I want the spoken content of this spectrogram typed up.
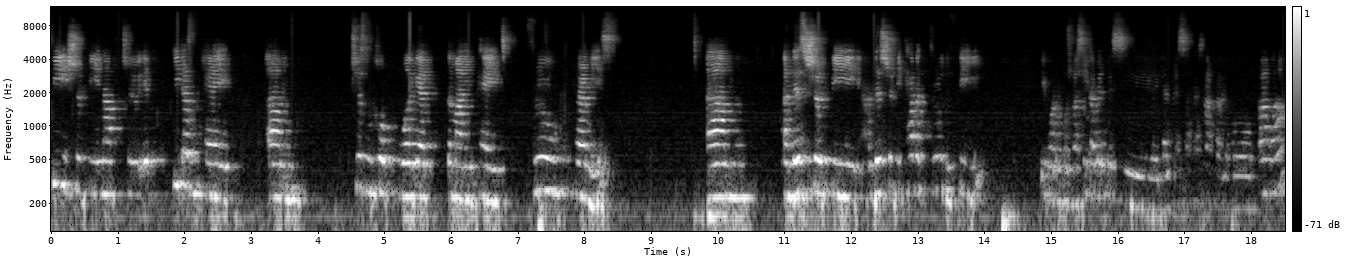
fee should be enough to, if he doesn't pay, um, ThyssenKrupp will get the money paid through Hermes. Um, and this should be, and this should be covered through the fee. y bueno, pues básicamente si la empresa kazaja no paga,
